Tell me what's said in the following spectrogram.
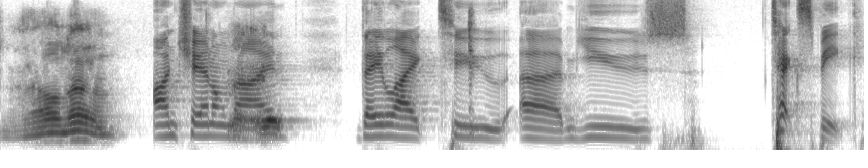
I don't know. On Channel. Nine, they like to um, use text speak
